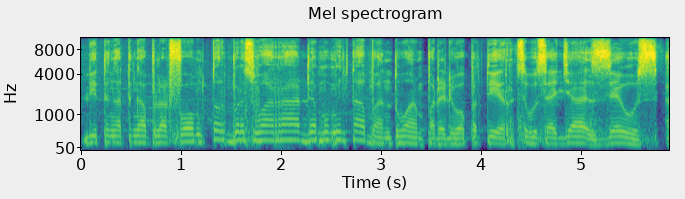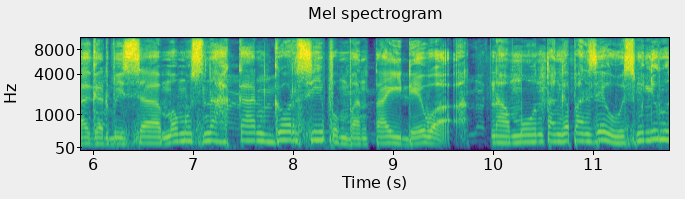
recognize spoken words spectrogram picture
Di tengah-tengah platform, Thor bersuara dan meminta bantuan pada dewa petir, sebut saja Zeus, agar bisa memusnahkan Gorsi pembantai dewa. Namun tanggapan Zeus menyuruh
